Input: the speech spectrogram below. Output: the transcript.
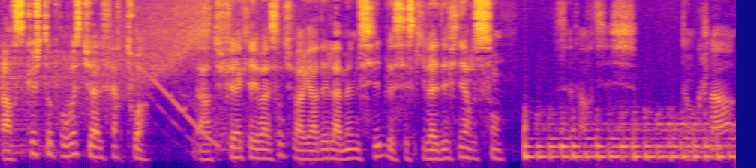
Alors, ce que je te propose, tu vas le faire toi. Alors, tu fais la calibration, tu vas regarder la même cible c'est ce qui va définir le son. C'est parti. Donc là,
